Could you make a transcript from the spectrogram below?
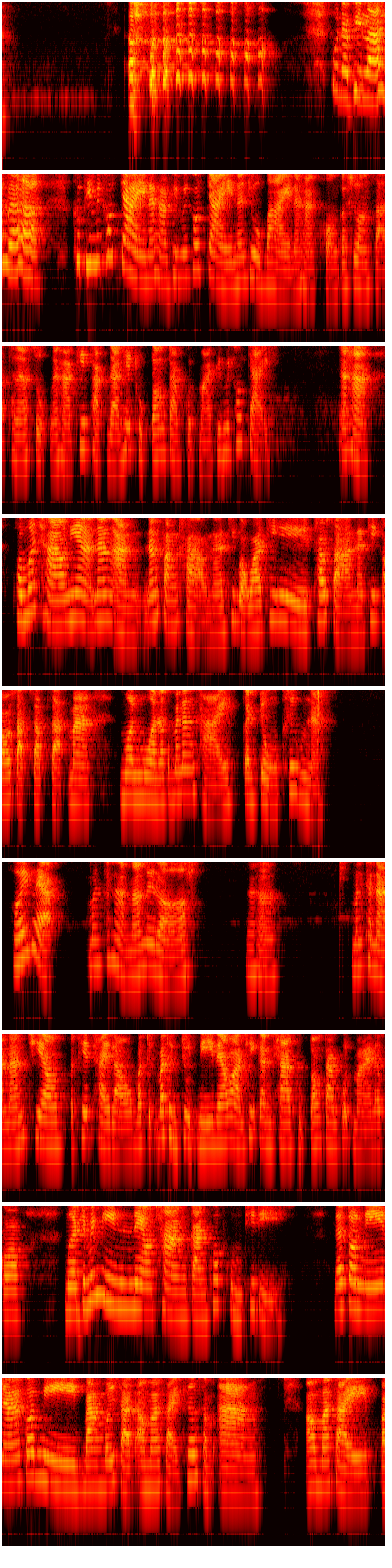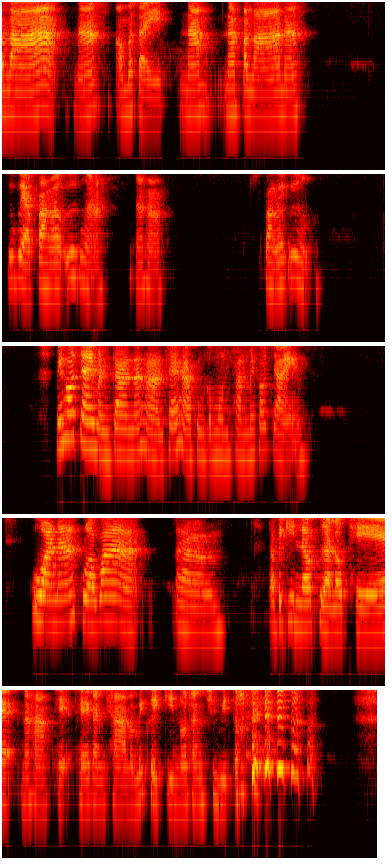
คุณอภิรักษ์นะคะคือพี่ไม่เข้าใจนะคะพี่ไม่เข้าใจนโยบายนะคะของกระทรวงสาธารณสุขนะคะที่ผลักดันให้ถูกต้องตามกฎหมายพี่ไม่เข้าใจนะคะเพราะเมื่อเช้าเนี่ยนั่งอ่านนั่งฟังข่าวนะ ที่บอกว่าที่ข้าวสารนะที่เขาสับสับสับมามวนมวนแล้วก็มานั่งขายกันจงครึ่มนะเฮ้ยแบบมันขนาดนั้นเลยเหรอนะคะ มันขนาดนั้นเชียวประเทศไทยเรามาถึงมาถึงจุดนี้แล้วอะที่กัญชาถูกต้องตามกฎหมาย แล้วก็เหมือนจะไม่มีแนวทางการควบคุมที่ดี และตอนนี้นะก็มีบางบริษัทเอามาใส่เครื่องสำอาง เอามาใส่ปลาร้านะ เอามาใส่น้ำน้ำปลาร้านะ คือแบบฟังแล้วอึ้งอะนะคะฟังแล้วอึ้ง ไม่เข้าใจเหมือนกันนะคะใช่ค่ะคุณกมลพันธ์ไม่เข้าใจ กลัวนะ กลัวว่าเเราไปกินแล้วเผื่อเราแพ้นะคะแพ้แพ้กัญชาเราไม่เคยกินเนาะทั้งชีวิต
